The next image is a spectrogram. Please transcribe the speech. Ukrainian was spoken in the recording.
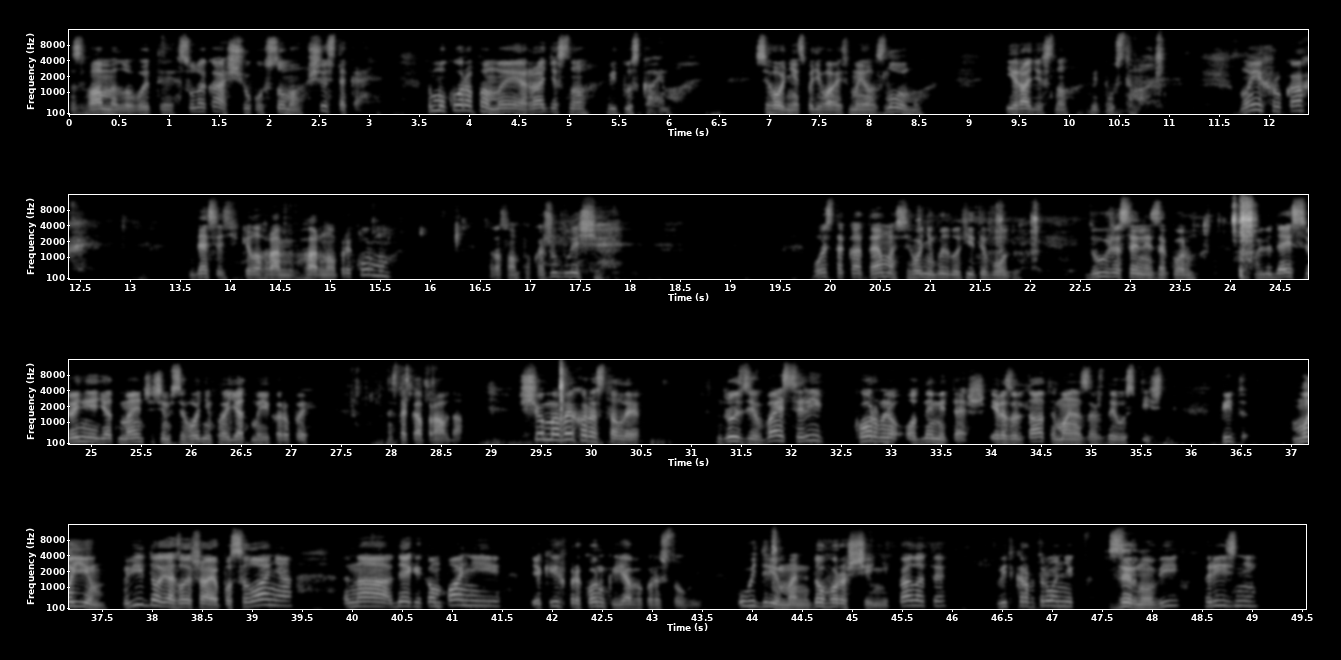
з вами ловити судака, щуку, сума, щось таке. Тому коропа ми радісно відпускаємо. Сьогодні, я сподіваюся, ми його зловимо і радісно відпустимо. В моїх руках 10 кг гарного прикорму. Зараз вам покажу ближче. Ось така тема сьогодні буде летіти воду. Дуже сильний закорм. У людей свині їдять менше, ніж сьогодні поїдять мої коропи. Ось така правда. Що ми використали? Друзі, весь рік кормлю одним і теж. І результати в мене завжди успішні. Під моїм відео я залишаю посилання на деякі компанії, яких прикормки я використовую. У відрі в мене довгорозчинні пелети від Краптронік, зернові різні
